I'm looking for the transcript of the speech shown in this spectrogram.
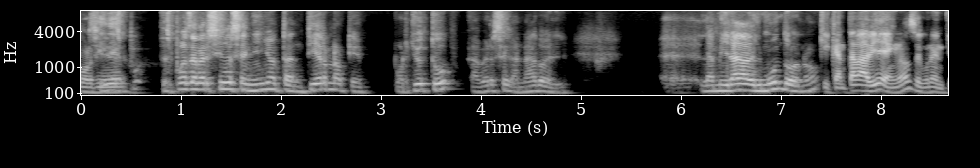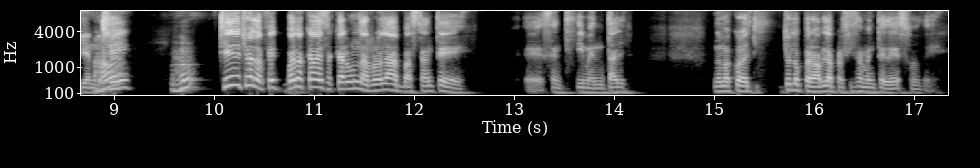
Por sí, dinero. Después, de haber sido ese niño tan tierno que por YouTube, haberse ganado el, eh, la mirada del mundo, ¿no? Que cantaba bien, ¿no? Según entiendo. Ajá. Sí. Ajá. Sí, de hecho, la fe, bueno, acaba de sacar una rola bastante eh, sentimental. No me acuerdo el título, pero habla precisamente de eso, de,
